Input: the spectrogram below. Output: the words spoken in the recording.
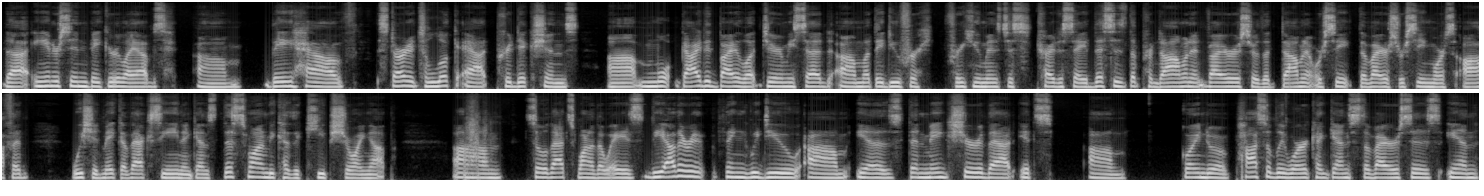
the Anderson Baker Labs, um, they have started to look at predictions, uh, guided by what Jeremy said, um, what they do for, for humans, just try to say, this is the predominant virus or the dominant we're seeing, the virus we're seeing more often. We should make a vaccine against this one because it keeps showing up. Um, so that's one of the ways. The other thing we do um, is then make sure that it's um, going to possibly work against the viruses in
